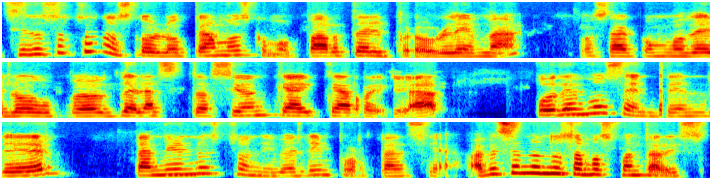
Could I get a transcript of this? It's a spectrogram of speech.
si nosotros nos colocamos como parte del problema, o sea, como de, lo, de la situación que hay que arreglar, podemos entender también nuestro nivel de importancia. A veces no nos damos cuenta de eso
